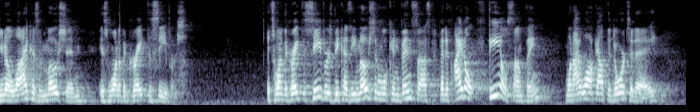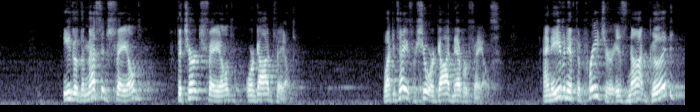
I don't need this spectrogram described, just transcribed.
You know why? Because emotion is one of the great deceivers. It's one of the great deceivers because emotion will convince us that if I don't feel something when I walk out the door today, either the message failed, the church failed, or God failed. Well, I can tell you for sure, God never fails. And even if the preacher is not good,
